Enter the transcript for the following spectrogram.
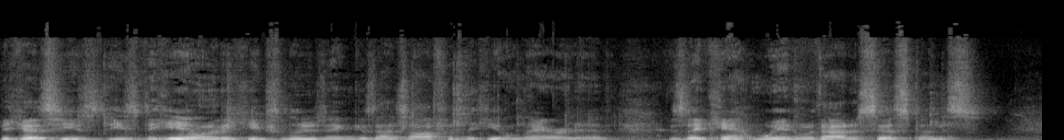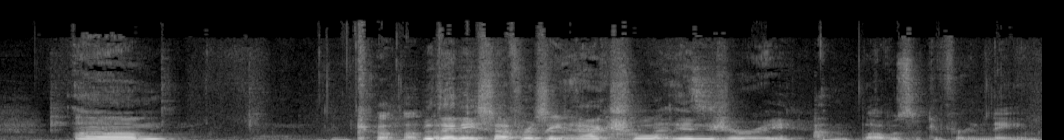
because he's he's the heel and he keeps losing because that's often the heel narrative is they can't win without assistance. Um, but then he suffers an actual injury. I'm, I was looking for a name.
